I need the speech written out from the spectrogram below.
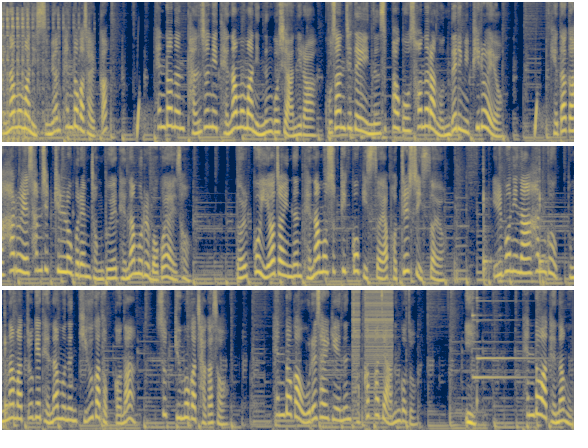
대나무만 있으면 팬더가 살까? 팬더는 단순히 대나무만 있는 곳이 아니라 고산지대에 있는 습하고 서늘한 온대림이 필요해요. 게다가 하루에 30kg 정도의 대나무를 먹어야 해서 넓고 이어져 있는 대나무 숲이 꼭 있어야 버틸 수 있어요. 일본이나 한국, 동남아 쪽의 대나무는 기후가 덥거나 숲 규모가 작아서 팬더가 오래 살기에는 적합하지 않은 거죠. 2. 팬더와 대나무.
